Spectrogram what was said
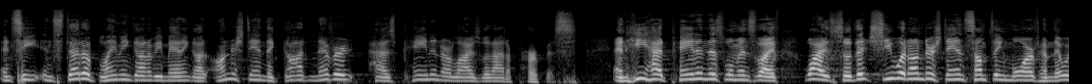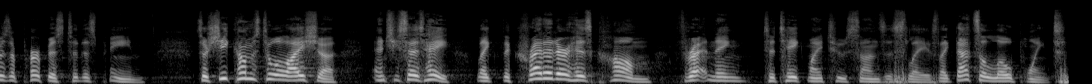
And see, instead of blaming God and be mad at God, understand that God never has pain in our lives without a purpose. And he had pain in this woman's life. Why? So that she would understand something more of him. There was a purpose to this pain. So she comes to Elisha and she says, Hey, like the creditor has come threatening to take my two sons as slaves. Like that's a low point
